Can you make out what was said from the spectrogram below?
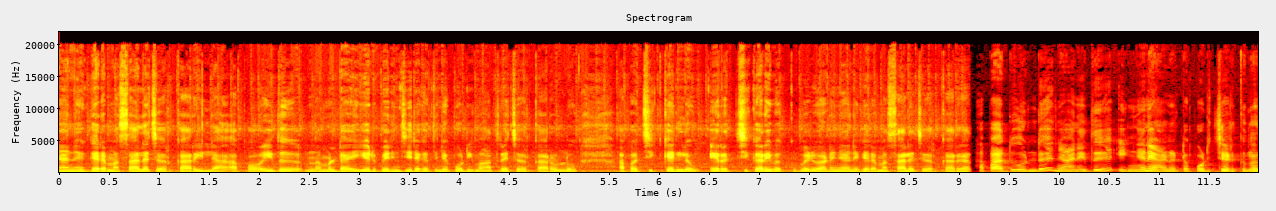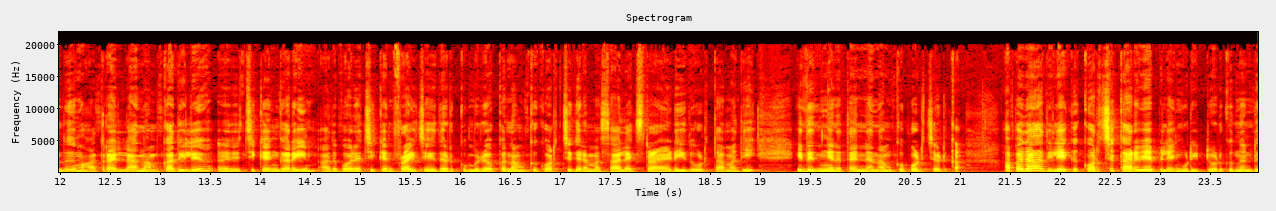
ഞാൻ ഗരം മസാല ചേർക്കാറില്ല. അപ്പോൾ ഇത് നമ്മളുടെ ഈ ഒരു പെരിഞ്ജീരകത്തിന്റെ പൊടി മാത്രമേ ചേർക്കാറുള്ളൂ. അപ്പോൾ ചിക്കനിലും ഇറച്ചിക്കറി വെക്കുമ്പോഴുമാണ് ഞാൻ ഗരം മസാല ചേർക്കാറ്. അപ്പോൾ അതുകൊണ്ട് ഞാനിത് ഇങ്ങനെയാണ് കേട്ടോ പൊടിച്ചെടുക്കുന്നത്. മാത്രമല്ല നമുക്കതിൽ ചിക്കൻ കറിയും അതുപോലെ ചിക്കൻ ഫ്രൈ ചെയ്തെടുക്കുമ്പോഴും ഒക്കെ നമുക്ക് കുറച്ച് ഗരം മസാല എക്സ്ട്രാ ആഡ് ചെയ്ത് കൊടുത്താൽ മതി. ഇതിങ്ങനെ തന്നെ നമുക്ക് പൊടിച്ചെടുക്കാം. അപ്പോൾ അതാ അതിലേക്ക് കുറച്ച് കറിവേപ്പിലയും കൂടി ഇട്ട് കൊടുക്കുന്നുണ്ട്.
